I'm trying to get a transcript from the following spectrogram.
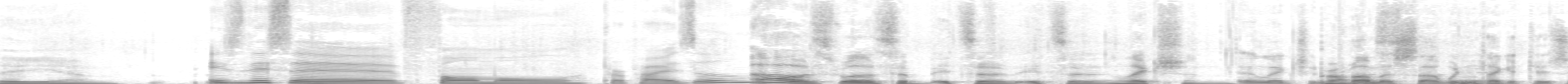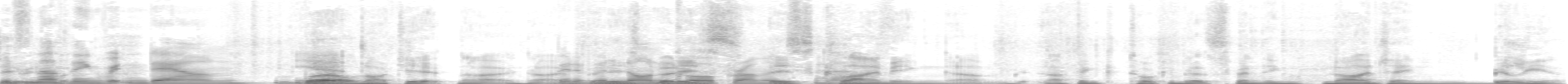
The um, Is this a formal proposal? oh, it's, well, it's a it's a it's an election. Election Promise. promise. I wouldn't Yeah. take it too seriously. There's nothing written down. Yet. Well, not yet. No, no. Bit of But a non-core he's- promise, He's perhaps. claiming, um, I think, talking about spending 19 billion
